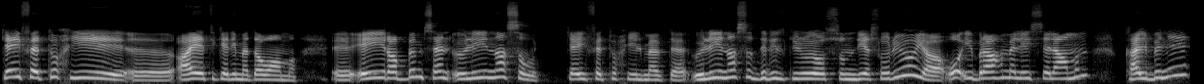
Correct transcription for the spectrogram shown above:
keyfe tuhyi e, ayeti kerime devamı. E, Ey Rabbim sen ölüyü nasıl keyfe tuhyil mevte ölüyü nasıl diriltiyorsun diye soruyor ya o İbrahim Aleyhisselam'ın kalbini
